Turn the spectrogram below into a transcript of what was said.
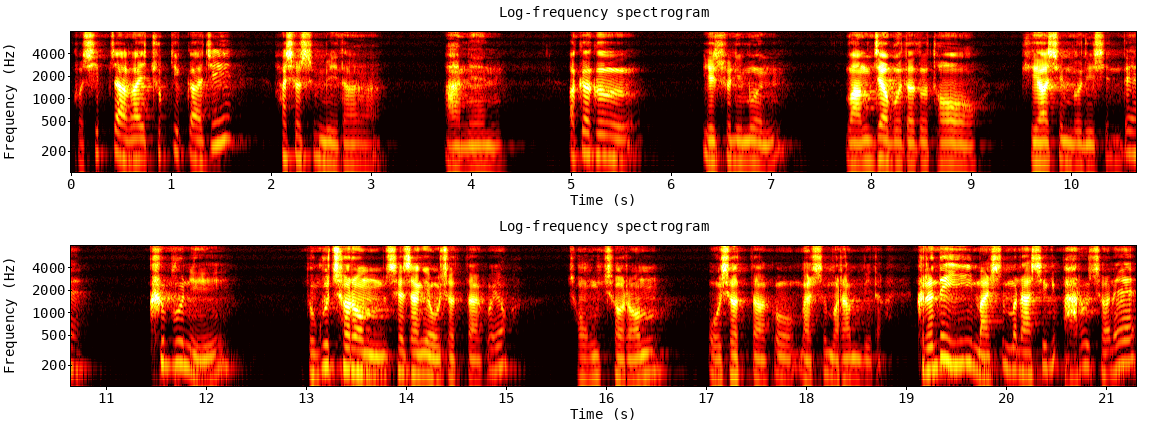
그 십자가의 죽기까지 하셨습니다. 아멘. 아까 그 예수님은 왕자보다도 더 귀하신 분이신데 그분이 누구처럼 세상에 오셨다고요? 종처럼 오셨다고 말씀을 합니다. 그런데 이 말씀을 하시기 바로 전에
